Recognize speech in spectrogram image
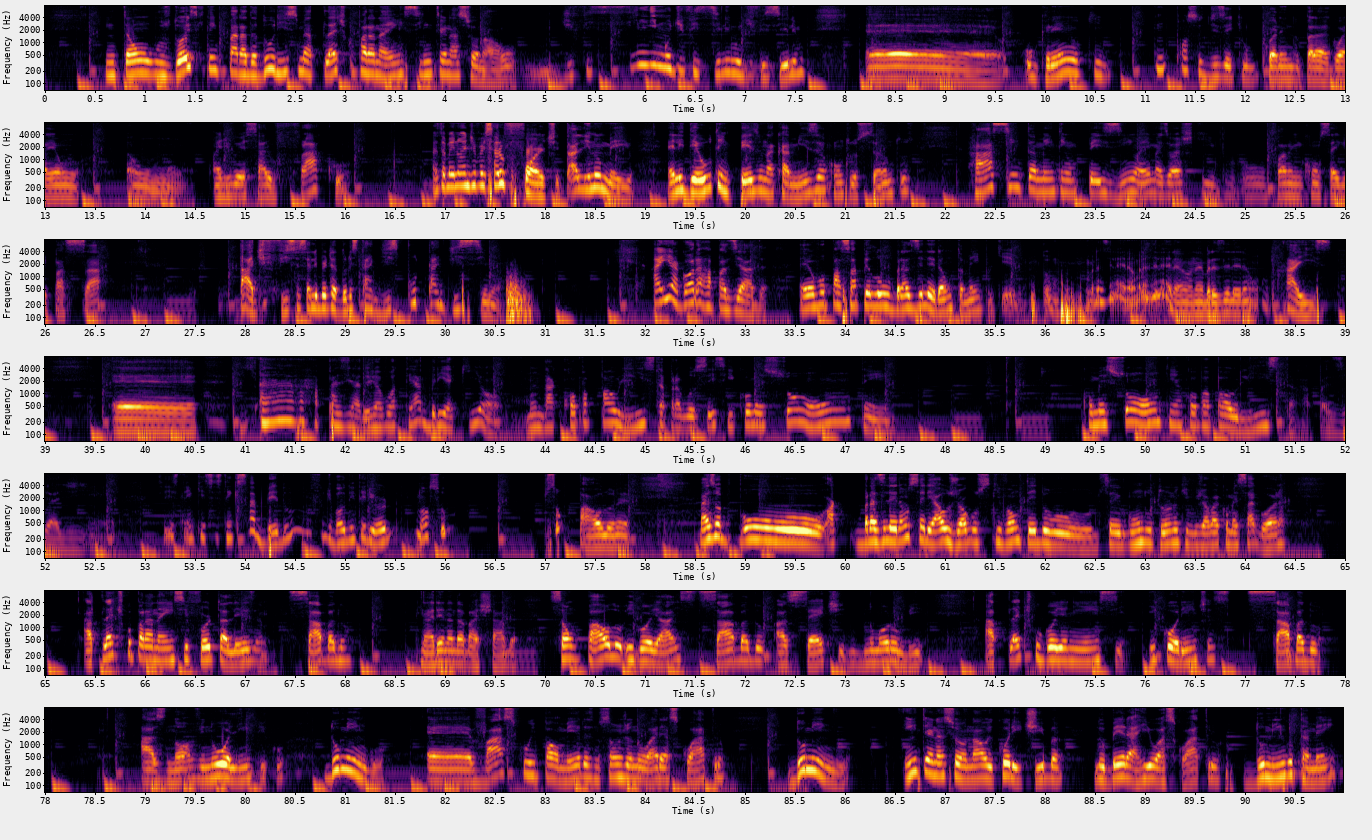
Então, os dois que tem parada duríssima, Atlético Paranaense e Internacional. Dificílimo, dificílimo, dificílimo. É... O Grêmio que... Não posso dizer que o Guarani do Paraguai é um, é um adversário fraco, mas também não é um adversário forte, tá ali no meio. LDU tem peso na camisa contra o Santos. Racing também tem um pezinho aí, mas eu acho que o Flamengo consegue passar. Tá difícil, essa Libertadores tá disputadíssima. Aí agora, rapaziada, eu vou passar pelo Brasileirão também, porque pô, Brasileirão, Brasileirão, né? Brasileirão raiz. É... Ah, rapaziada, eu já vou até abrir aqui, ó. Mandar a Copa Paulista para vocês que começou ontem. Começou ontem a Copa Paulista, rapaziadinha. Vocês têm que, vocês têm que saber do futebol do interior do nosso São Paulo, né? Mas o, o Brasileirão seria os jogos que vão ter do, do segundo turno, que já vai começar agora. Atlético Paranaense Fortaleza, sábado na Arena da Baixada. São Paulo e Goiás, sábado às 7 no Morumbi. Atlético Goianiense e Corinthians, sábado às 9 no Olímpico. Domingo, é Vasco e Palmeiras no São Januário às 4. Domingo, Internacional e Coritiba no Beira Rio às 4. Domingo também,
